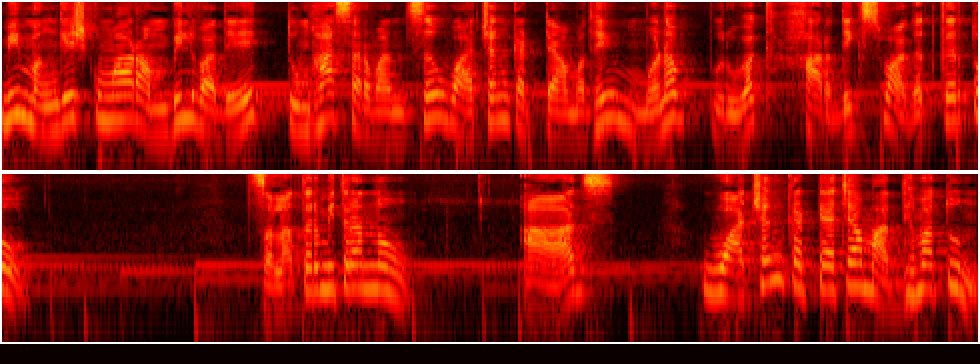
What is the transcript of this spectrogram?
मी मंगेश कुमार अंबिलवादे तुम्हा सर्वांचं वाचन कट्ट्यामध्ये मनपूर्वक हार्दिक स्वागत करतो. चला तर मित्रांनो आज वाचन कट्ट्याच्या माध्यमातून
